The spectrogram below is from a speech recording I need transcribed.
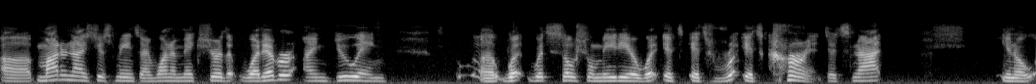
Uh, modernize just means I want to make sure that whatever I'm doing, uh, what with social media, what it's it's it's current. It's not, you know,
